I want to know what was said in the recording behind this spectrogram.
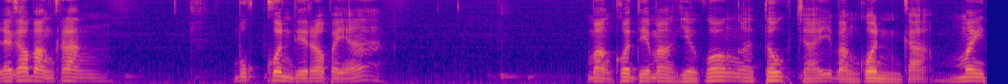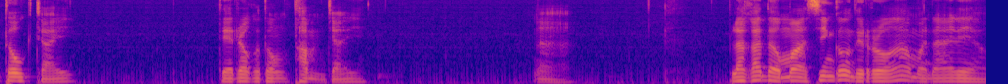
แล้วก็บางครั้งบุคคลที่เราไปหาบางคนที่มาเกี่ยวข้องก็ทุกข์ใจ บางคนก็ไม่ทุกข์ใจ แต่เราก็ต้องทำใจนะประการต่อมาสิ่งของที่เราหามาได้แล้ว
